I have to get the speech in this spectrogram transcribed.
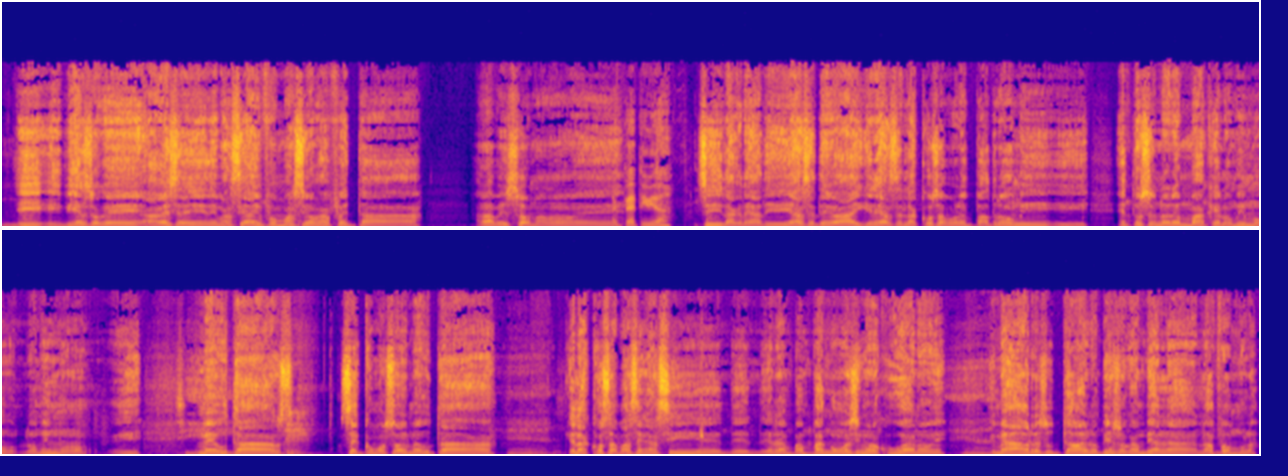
Y, y pienso que a veces demasiada información afecta a, a la persona, ¿no? Eh, La creatividad. Sí, la creatividad se te va y quieres hacer las cosas por el patrón y, y entonces no eres más que lo mismo, lo mismo, ¿no? Y me gusta ser como soy, me gusta que las cosas pasen así, eh, de, de ram pam pam, como decimos los cubanos, y, y me ha dado resultados y no pienso cambiar la, la fórmula.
